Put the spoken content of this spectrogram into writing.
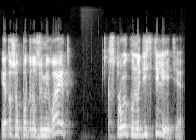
Это же подразумевает стройку на десятилетия.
